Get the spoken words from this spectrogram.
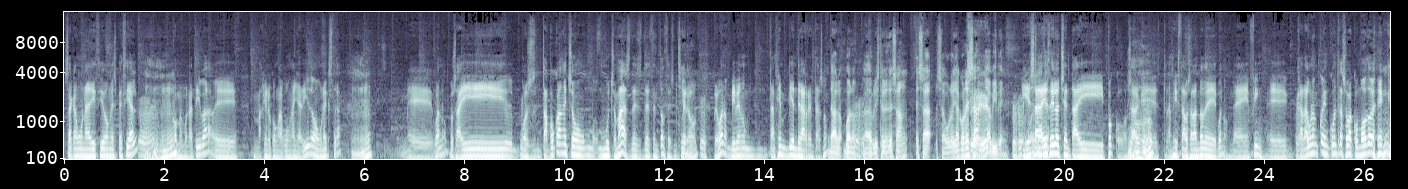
sacan una edición especial Ujú. conmemorativa, eh, me imagino con algún añadido o un extra. Ujú. Eh, bueno, pues ahí pues tampoco han hecho mu- mucho más des- desde entonces, Sí, pero, ¿no? pero bueno, viven un- también bien de las rentas, ¿no? Claro, bueno, la de Blister in the Sun, esa, seguro ya con esa Sí. ya viven. Y esa es del 80 y poco, o sea que también estamos hablando de, bueno, eh, en fin, eh, cada uno encu- encuentra su acomodo en,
